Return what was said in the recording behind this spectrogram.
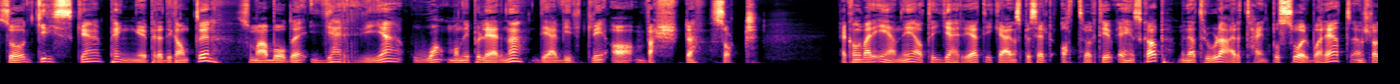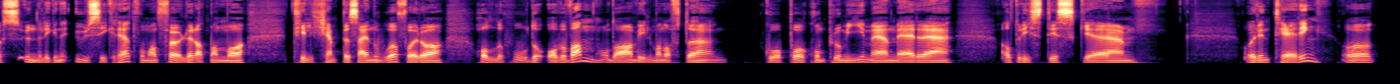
Så griske pengepredikanter, som er både gjerrige og manipulerende, det er virkelig av verste sort. Jeg kan jo være enig i at gjerrighet ikke er en spesielt attraktiv egenskap, men jeg tror det er et tegn på sårbarhet, en slags underliggende usikkerhet hvor man føler at man må tilkjempe seg noe for å holde hodet over vann, og da vil man ofte gå på kompromiss med en mer alturistisk altruistisk eh, orientering, og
